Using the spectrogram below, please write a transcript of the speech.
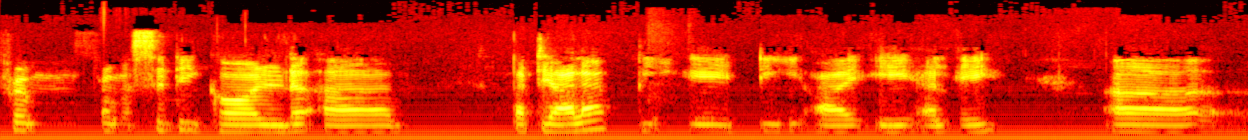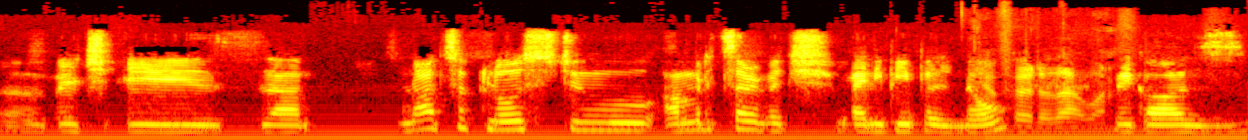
from from a city called uh, Patiala, P A T I A L A. uh, which is um, not so close to Amritsar, which many people know. I've heard of that one. Because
